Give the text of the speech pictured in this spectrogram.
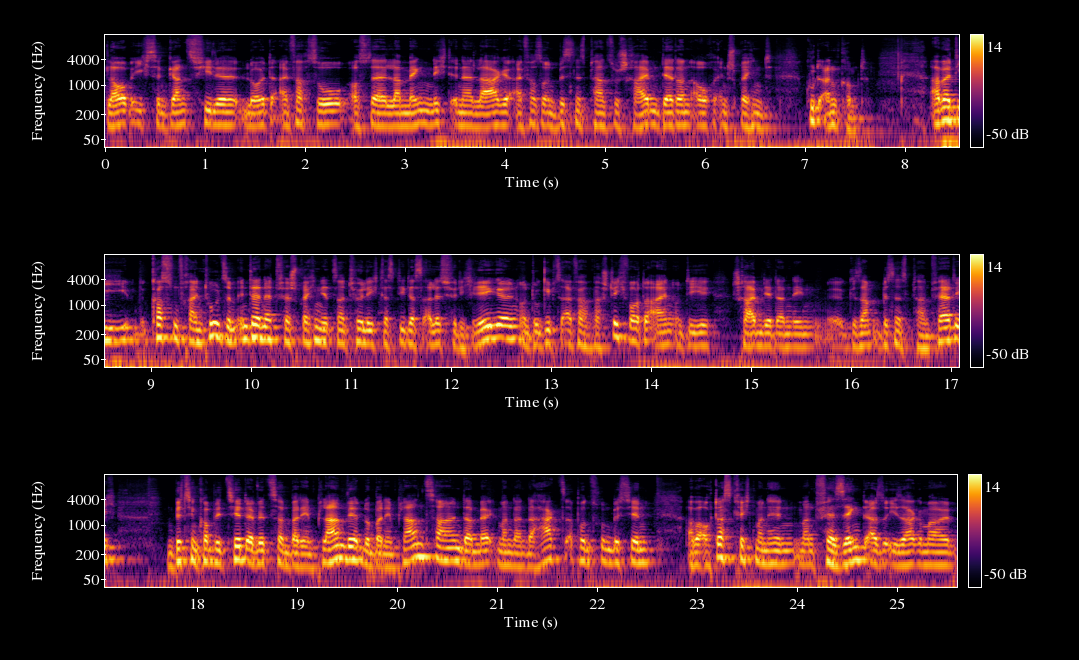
glaube ich, sind ganz viele Leute einfach so aus der Lameng nicht in der Lage, einfach so einen Businessplan zu schreiben, der dann auch entsprechend gut ankommt. Aber die kostenfreien Tools im Internet versprechen jetzt natürlich, dass die das alles für dich regeln und du gibst einfach ein paar Stichworte ein und die schreiben dir dann den äh, gesamten Businessplan fertig. Ein bisschen komplizierter wird es dann bei den Planwerten und bei den Planzahlen. Da merkt man dann, da hakt es ab und zu ein bisschen. Aber auch das kriegt man hin. Man versenkt also, ich sage mal,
